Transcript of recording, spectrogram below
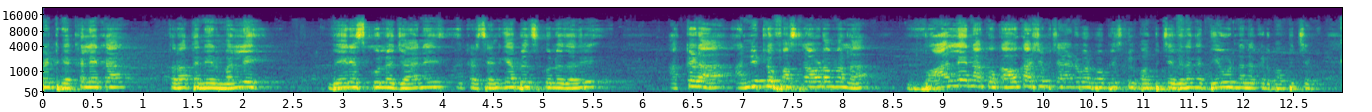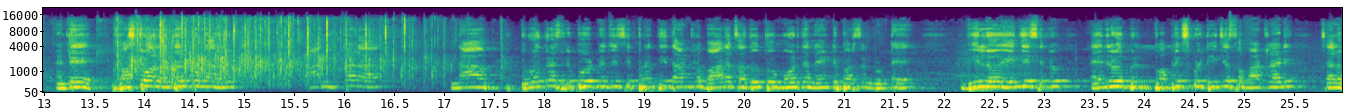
మెట్కి ఎక్కలేక తర్వాత నేను మళ్ళీ వేరే స్కూల్లో జాయిన్ అయ్యి ఇక్కడ సెంట్ గ్యాబ్రియల్ స్కూల్లో చదివి అక్కడ అన్నిట్లో ఫస్ట్ రావడం వల్ల వాళ్ళే నాకు ఒక అవకాశం చారిటబుల్ పబ్లిక్ స్కూల్ పంపించే విధంగా దేవుడు నన్ను అక్కడ పంపించాడు. అంటే ఫస్ట్ వాళ్ళు వద్దనుకున్నారు కానీ ఇక్కడ నా ప్రోగ్రెస్ రిపోర్ట్ని చూసి ప్రతి దాంట్లో బాగా చదువుతూ మోర్ దెన్ నైంటీ పర్సెంట్ ఉంటే వీళ్ళు ఏం చేసిండ్రు? హైదరాబాద్ పబ్లిక్ స్కూల్ టీచర్స్తో మాట్లాడి చాలా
